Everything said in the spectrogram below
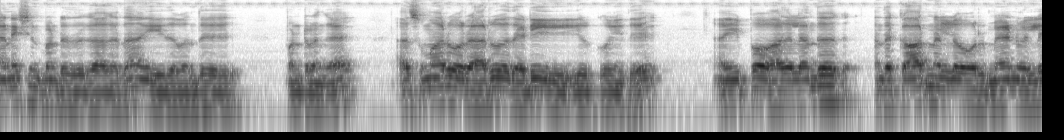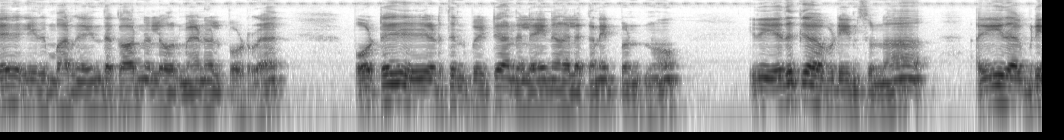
கனெக்ஷன் பண்ணுறதுக்காக தான் இதை வந்து பண்ணுறேங்க அது சுமார் ஒரு அறுபது அடி இருக்கும் இது. இப்போது அதில் வந்து அந்த கார்னரில் ஒரு மேனுவலு இது பாருங்கள் இந்த கார்னரில் ஒரு மேனுவல் போடுறேன். போட்டு எடுத்துன்னு போயிட்டு அந்த லைனை அதில் கனெக்ட் பண்ணணும். இது எதுக்கு அப்படின்னு சொன்னால் இதை இப்படி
